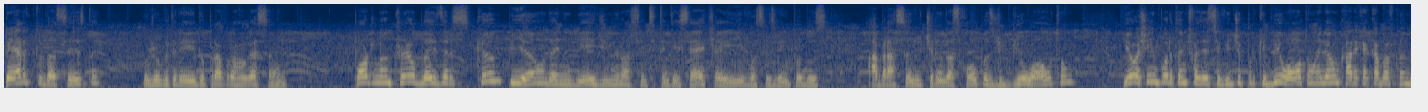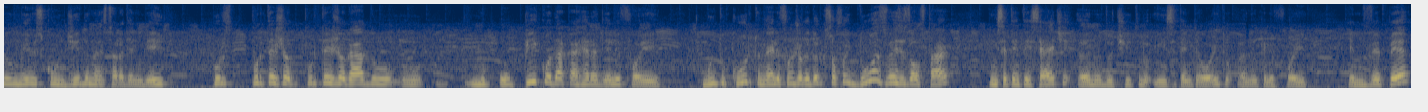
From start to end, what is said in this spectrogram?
perto da cesta, o jogo teria ido para a prorrogação. Portland Trail Blazers campeão da NBA de 1977, aí vocês veem todos abraçando e tirando as roupas de Bill Walton. E eu achei importante fazer esse vídeo porque Bill Walton ele é um cara que acaba ficando meio escondido na história da NBA por, por, ter, por ter jogado o, no, o pico da carreira dele foi muito curto, né? Ele foi um jogador que só foi duas vezes All-Star, em 77, ano do título, e em 78, ano que ele foi MVP.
